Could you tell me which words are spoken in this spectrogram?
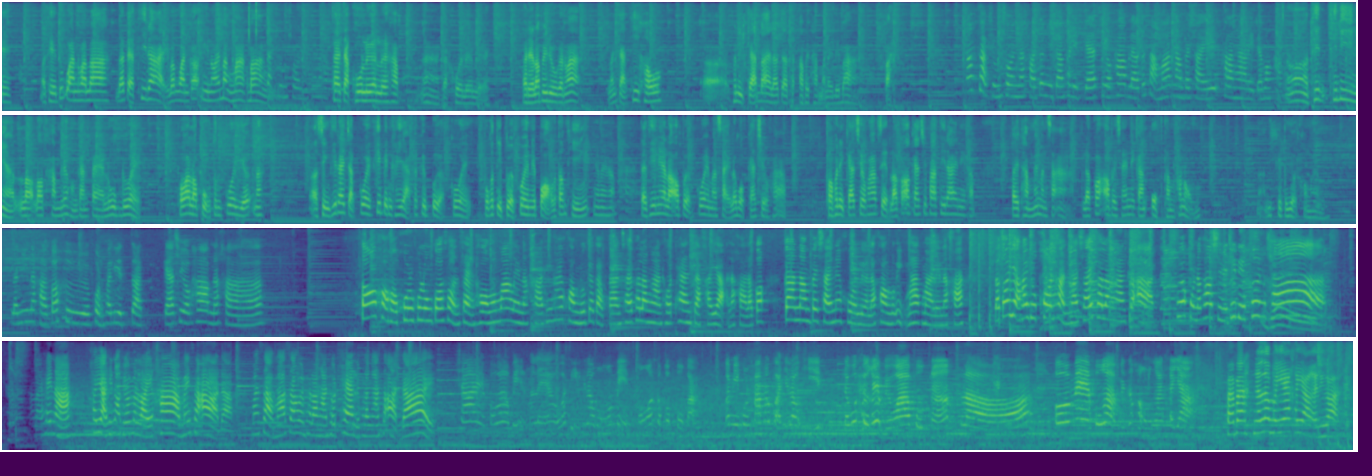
มาเททุกวันเวลาแล้วแต่ที่ได้บางวันก็มีน้อยบ้างมากบ้างจากชุมชนใช่ไหมคะใช่จากครัวเรือนเลยครับอ่าจากครัวเรือนเลยอะเดี๋ยวเราไปดูกันว่า หลังจากที่เขาเอ่อผลิตแก๊สได้แล้วจะเอาไปทำอะไรได้บ้างไปนอก จากชุมชนนะคะ จะมีการผลิตแก๊สชีวภาพแล้วจะสามารถนำไปใช้พลังงานอะไรอีกได้บ้างคะอ๋อที่ที่นี่เนี่ยเราเราทำเรื่องของการแปรรูปด้วย เพราะว่าเราปลูกต้นกล้วยเยอะนะเอ่อสิ่งที่ได้จากกล้วยที่เป็นขยะก็คือเปลือกกล้วย ปกติเปลือกกล้วยในปอกเราต้องทิ้งใช่ไหมครับแต่ที่เนี่ยเราเอาเปลือกกล้วยมาใส่ระบบแก๊สชีวภาพ พอผลิตแก๊สชีวภาพเสร็จเราก็เอาแก๊สชีวภาพที่ได้นี่ครับไปทำให้มันสะอาด แล้วก็เอาไปใช้ในการอบทำขนมนะนี่คือประโยชน์ของมัน และนี่นะคะก็คือผลผลิตจาก แก๊สชีวภาพนะคะ ต้องขอขอบคุณคุณลุงโกศลแสงทองมาก ๆ เลยนะคะ ที่ให้ความรู้เกี่ยวกับการใช้พลังงานทดแทนจากขยะนะคะ แล้วก็การนำไปใช้ในครัวเรือนและความรู้อีกมากมายเลยนะคะ แล้วก็อยากให้ทุกคนหันมาใช้พลังงานสะอาด เพื่อคุณภาพชีวิตที่ดีขึ้นค่ะ อะไรให้นะ ขยะที่นองคิดว่ามันไร้ค่าไม่สะอาดอะ มันสามารถสร้างเป็นพลังงานทดแทนหรือพลังงานสะอาดได้ ใช่ เพราะว่าเราไปเห็นมาแล้ว ว่าสิ่งที่เรามองว่าเหม็นมองว่าสกปรกอะ มันมีคุณค่ามากกว่าที่เราคิด แต่พวกเธอก็อย่าไปว่าฟุกนะหรอ เพราะว่าแม่ฟุกอะเป็นเจ้าของโรงงานขยะ ไปไปงั้นเรามาแยกขยะกันดีกว่าใ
